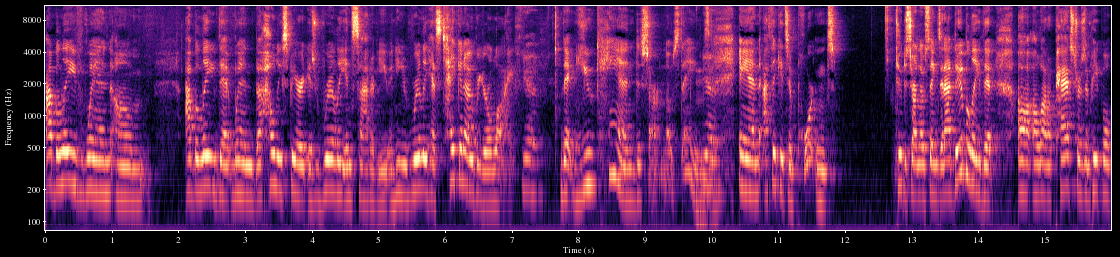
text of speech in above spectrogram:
I believe when, um, I believe that when the Holy Spirit is really inside of you and He really has taken over your life, Yeah. that you can discern those things. Yeah. And I think it's important to discern those things. And I do believe that uh, a lot of pastors and people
